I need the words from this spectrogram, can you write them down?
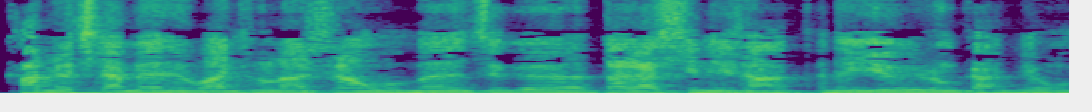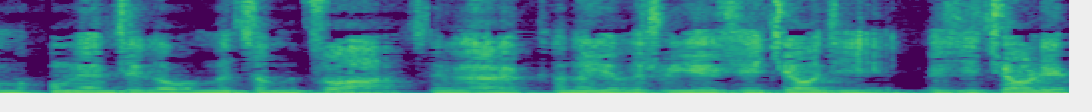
看着前面完成了，实际上我们这个大家心理上可能也有一种感觉，我们后面这个我们怎么做啊？这个可能有的时候也有些焦急，有些焦虑。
